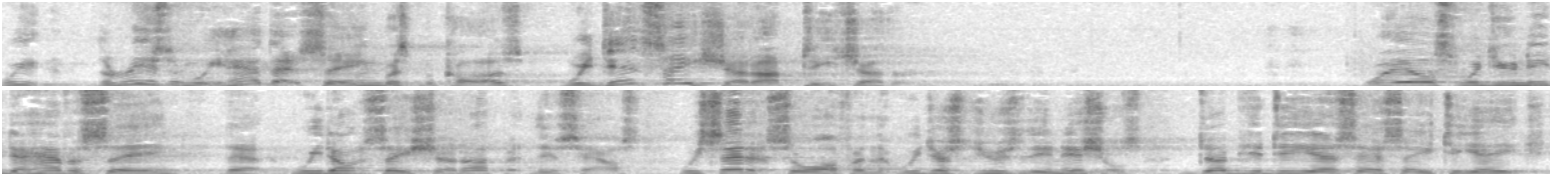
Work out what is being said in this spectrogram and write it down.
We, the reason we had that saying was because we did say shut up to each other. Why else would you need to have a saying that we don't say shut up at this house? We said it so often that we just use the initials WDSSATH.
